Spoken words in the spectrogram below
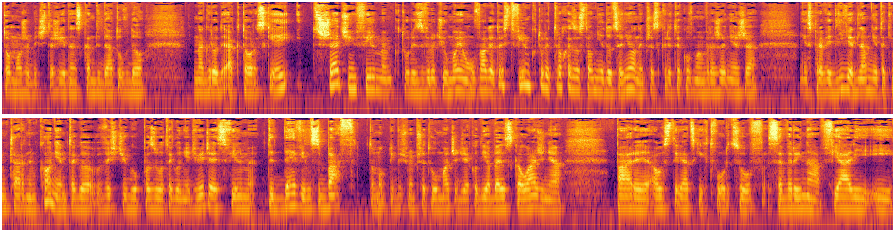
to może być też jeden z kandydatów do nagrody aktorskiej. I trzecim filmem, który zwrócił moją uwagę, to jest film, który trochę został niedoceniony przez krytyków. Mam wrażenie, że niesprawiedliwie dla mnie takim czarnym koniem tego wyścigu po Złotego Niedźwiedzia jest film The Devil's Bath. To moglibyśmy przetłumaczyć jako Diabelska Łaźnia pary austriackich twórców Severyna Fiali i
